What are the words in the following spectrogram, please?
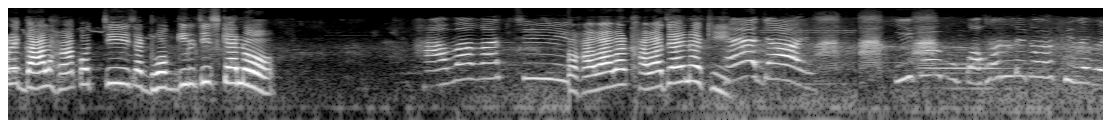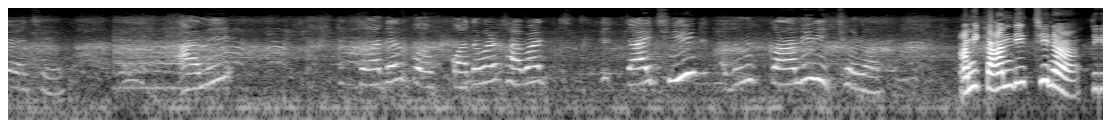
করে গাল হাঁ করছিস আর ঢোক গিলছিস কেন? হাওয়া আবার খাওয়া যায় নাকি? হ্যাঁ কখন থেকে আমার খিদে পেয়েছে? আমি তোমাদের কতবার খাবার চাইছি তুমি কানই দিচ্ছ না। আমি কান দিচ্ছি না তুই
